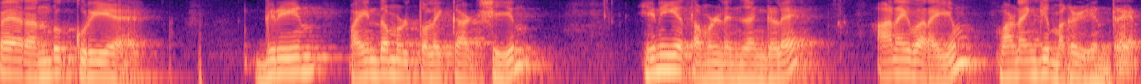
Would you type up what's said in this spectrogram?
பேரன்புக்குரிய கிரீன் பைந்தமிழ் தொலைக்காட்சியின் இனிய தமிழ் நெஞ்சங்களே அனைவரையும் வணங்கி மகிழ்கின்றேன்.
